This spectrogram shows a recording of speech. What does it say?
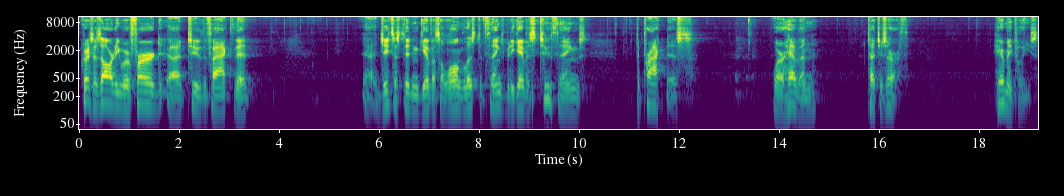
Chris has already referred uh, to the fact that uh, Jesus didn't give us a long list of things, but he gave us two things to practice where heaven touches earth. Hear me, please.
